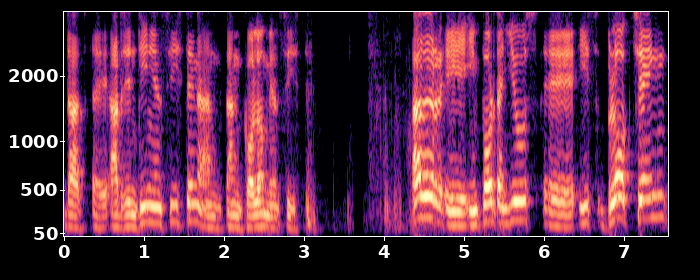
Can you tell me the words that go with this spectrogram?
that uh, Argentinian system and, and Colombian system. Other uh, important use uh, is blockchain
